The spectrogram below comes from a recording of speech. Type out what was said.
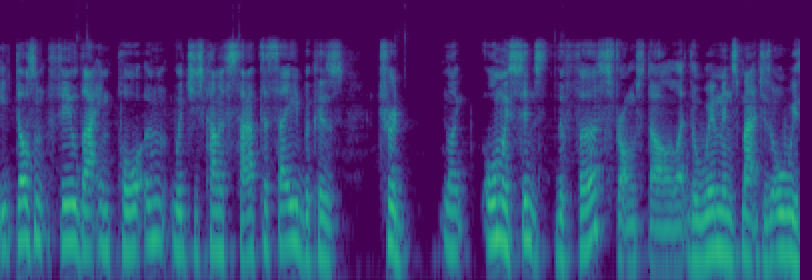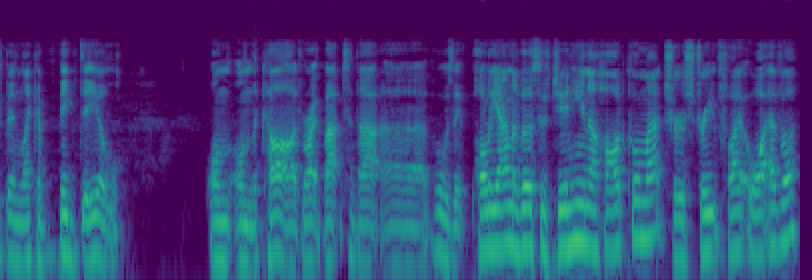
it doesn't feel that important, which is kind of sad to say because tra- like almost since the first Strong Style, like the women's match has always been like a big deal on on the card, right back to that uh what was it, Pollyanna versus Jinny in a hardcore match or a street fight or whatever.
